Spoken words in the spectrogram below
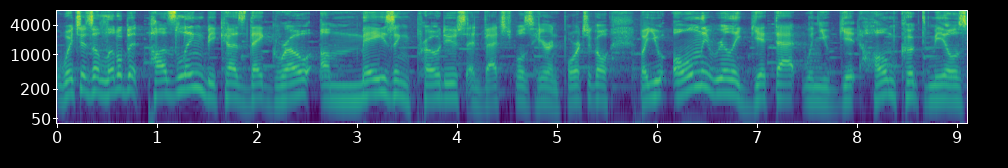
which is a little bit puzzling because they grow amazing produce and vegetables here in Portugal, but you only really get that when you get home cooked meals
